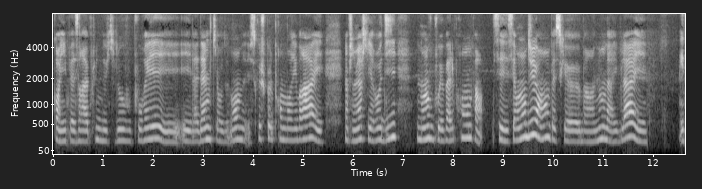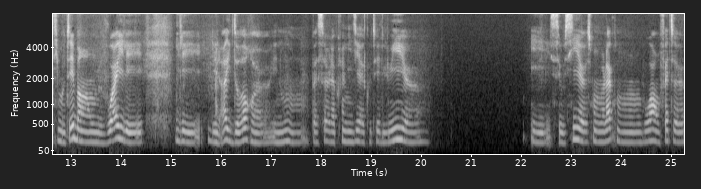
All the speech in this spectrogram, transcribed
quand il pèsera plus de 2 kilos vous pourrez et, la dame qui redemande est-ce que je peux le prendre dans les bras et l'infirmière qui redit non vous pouvez pas le prendre. Enfin c'est vraiment dur hein, parce que ben nous on arrive là et et Timothée, ben, on le voit, il est, il est, il est là, il dort, euh, et nous, on passe l'après-midi à côté de lui. euh. et c'est aussi à ce moment-là qu'on voit en fait euh,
